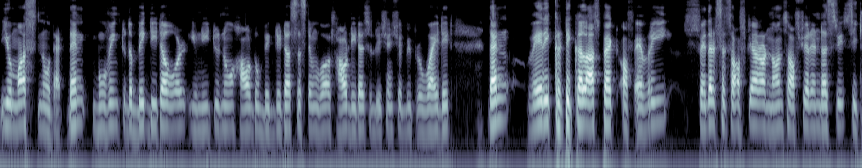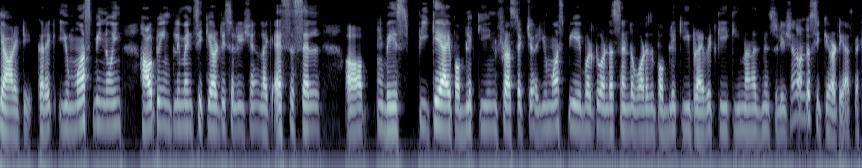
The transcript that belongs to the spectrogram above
you must know that. Then moving to the big data world you need to know how to big data system works how data solution should be provided. Then very critical aspect of every whether it's a software or non-software industry security correct? You must be knowing how to implement security solutions like ssl uh, based PKI public key infrastructure, you must be able to understand what is the public key, private key, key management solution on the security aspect.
